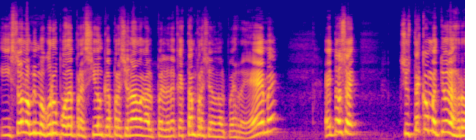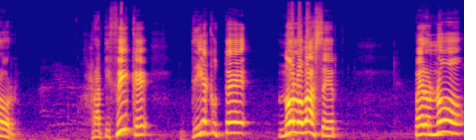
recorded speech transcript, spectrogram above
y son los mismos grupos de presión que presionaban al PLD que están presionando al PRM. Entonces, si usted cometió el error, ratifique, diga que usted no lo va a hacer, pero no,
